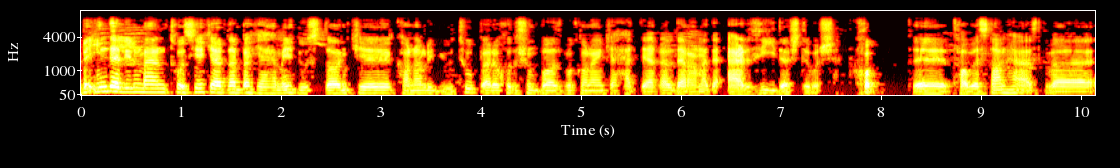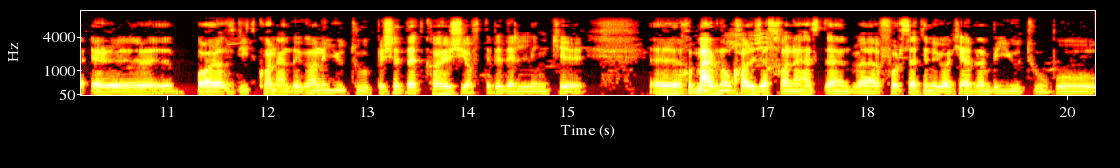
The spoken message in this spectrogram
به این دلیل من توصیه کردم به همه دوستان که کانال یوتیوب برای خودشون باز بکنن که حداقل درآمد ارزی داشته باشن. خب تابستان هست و بازدید کنندگان یوتیوب به شدت کاهش یافته به دلیل اینکه خب مردم خارج از خانه هستند و فرصت نگاه کردن به یوتیوب و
